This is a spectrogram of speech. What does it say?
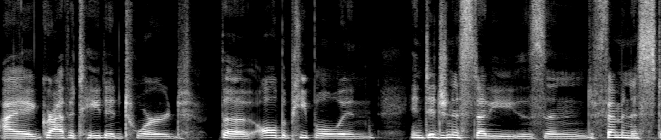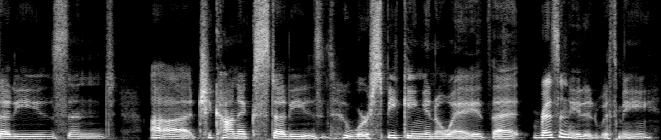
I gravitated toward the all the people in indigenous studies and feminist studies and uh, Chicanic studies who were speaking in a way that resonated with me,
